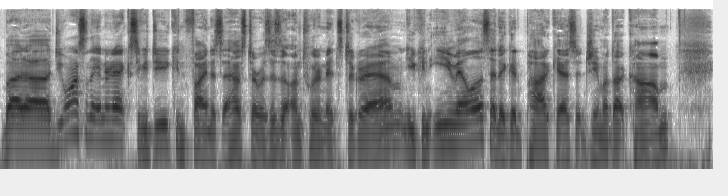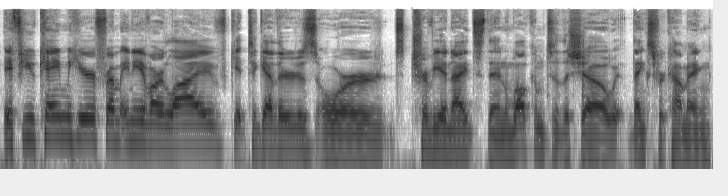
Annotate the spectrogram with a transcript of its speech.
But uh, do you want us on the internet? Because if you do, you can find us at How Star Wars Is It on Twitter and Instagram. You can email us at a good podcast at gmail.com. If you came here from any of our live get togethers or trivia nights, then welcome to the show. Thanks for coming.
